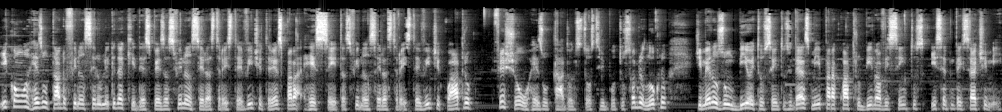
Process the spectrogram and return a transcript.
e com o resultado financeiro líquido aqui, despesas financeiras 3T23 para receitas financeiras 3T24 fechou o resultado antes dos tributos sobre o lucro de menos 1 bi 810 mil para 4 bi 977 mil.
